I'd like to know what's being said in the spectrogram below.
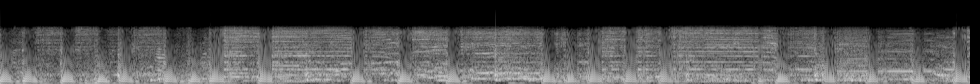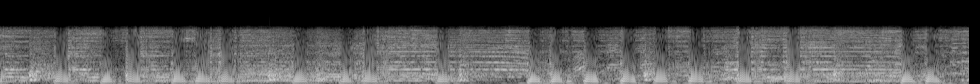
Yeah, we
